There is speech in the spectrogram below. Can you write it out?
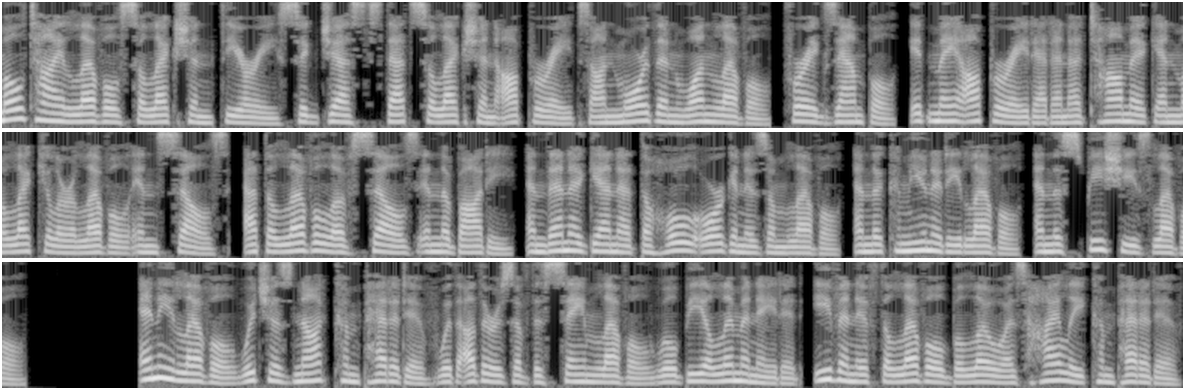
Multi-level selection theory suggests that selection operates on more than one level, for example, it may operate at an atomic and molecular level in cells, at the level of cells in the body, and then again at the whole organism level, and the community level, and the species level. Any level which is not competitive with others of the same level will be eliminated, even if the level below is highly competitive.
